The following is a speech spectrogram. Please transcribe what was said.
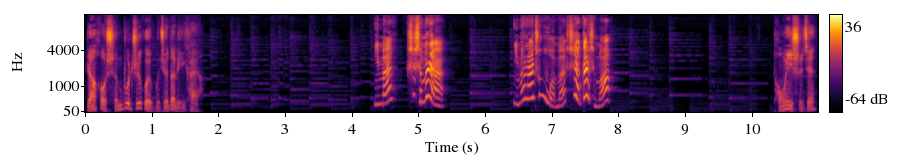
然后神不知鬼不觉的离开啊？你们是什么人？你们拦住我们是想干什么？同一时间，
